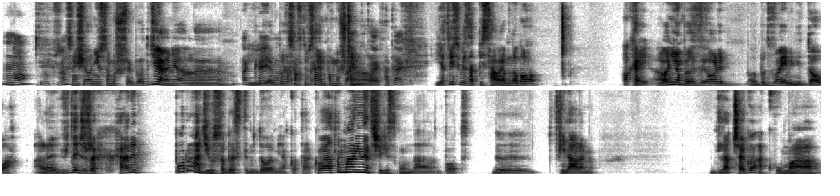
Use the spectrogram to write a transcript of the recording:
No, dobrze. W sensie oni są już jakby oddzielnie, ale i Okej, jakby no są tak, w tym tak. samym pomieszczeniu tak, nadal, tak, tak? tak. I ja tutaj sobie zapisałem, no bo okej, oni obydwoje, obydwoje mieli doła, ale widać, że Harry poradził sobie z tym dołem jako tako, a to Marinette siedzi smutna pod y, filarem. Dlaczego Akuma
